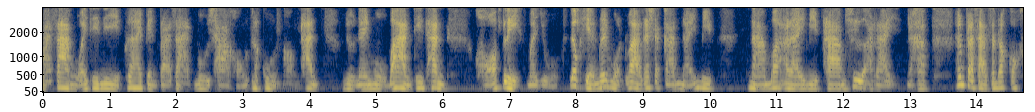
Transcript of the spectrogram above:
มาสร้างไว้ที่นี่เพื่อให้เป็นปราสาทบูชาของตระกูลของท่าน อยู่ในหมู่บ้านที่ท่านขอปลีกมาอยู่ แล้วเขียนด้วยหมดว่าราชการไหนมีนามว่าอะไรมีพราหมณ์ชื่ออะไรนะครับท่านปราสาทสะดอกกอก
